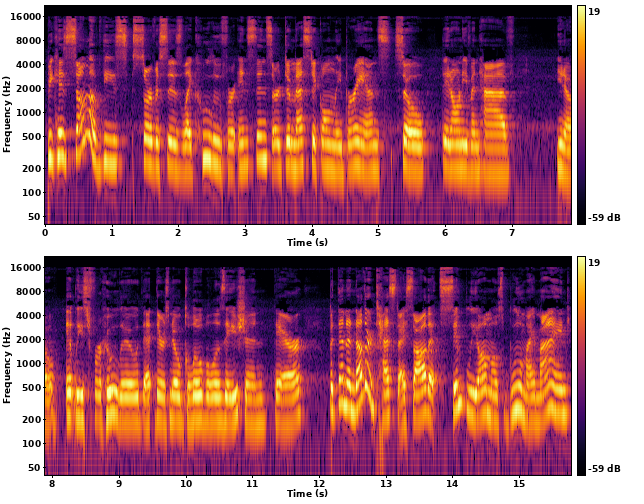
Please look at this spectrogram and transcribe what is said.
Because some of these services, like Hulu, for instance, are domestic only brands, so they don't even have, you know, at least for Hulu, that there's no globalization there. But then another test I saw that simply almost blew my mind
